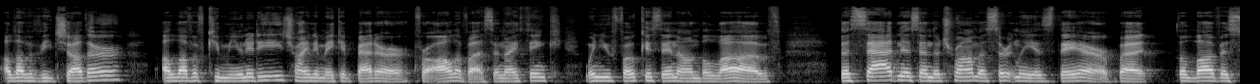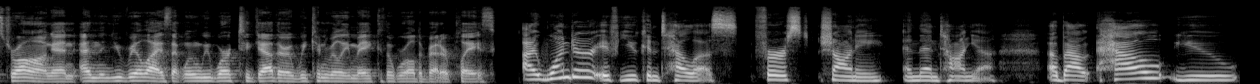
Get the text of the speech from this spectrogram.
a love of each other, a love of community, trying to make it better for all of us. And I think when you focus in on the love, the sadness and the trauma certainly is there, but the love is strong. And, and then you realize that when we work together, we can really make the world a better place. I wonder if you can tell us first, shawnee and then Tonya, about how you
